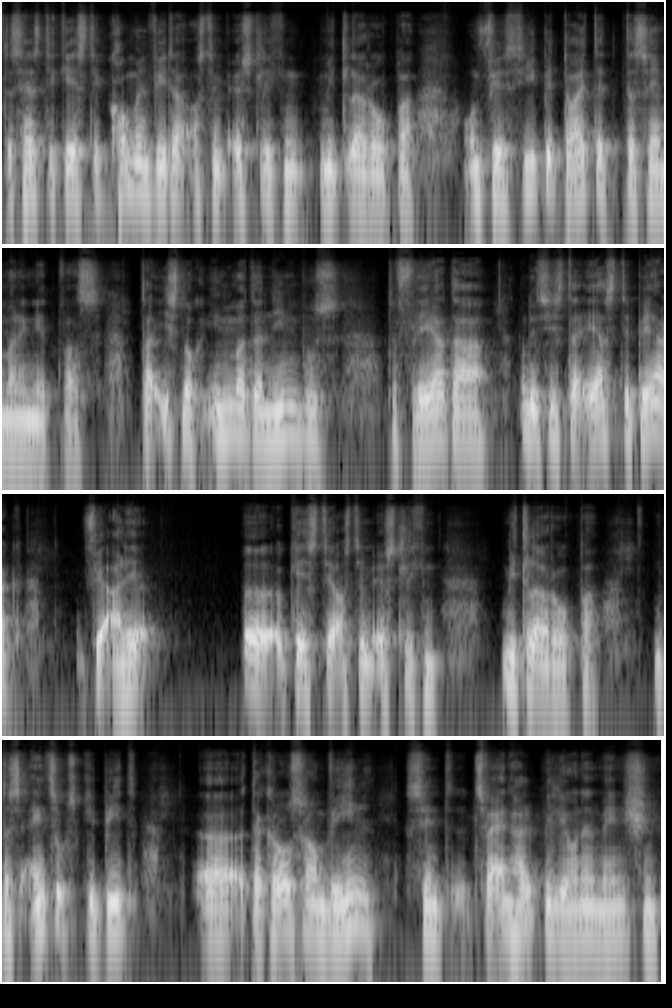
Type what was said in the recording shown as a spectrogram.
Das heißt, die Gäste kommen wieder aus dem östlichen Mitteleuropa. Und für sie bedeutet der Semmering etwas. Da ist noch immer der Nimbus, der Flair da. Und es ist der erste Berg für alle äh, Gäste aus dem östlichen Mitteleuropa. Und das Einzugsgebiet, äh, der Großraum Wien, sind zweieinhalb Millionen Menschen.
